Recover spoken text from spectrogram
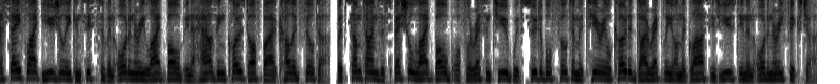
A safe light usually consists of an ordinary light bulb in a housing closed off by a colored filter, but sometimes a special light bulb or fluorescent tube with suitable filter material coated directly on the glass is used in an ordinary fixture.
